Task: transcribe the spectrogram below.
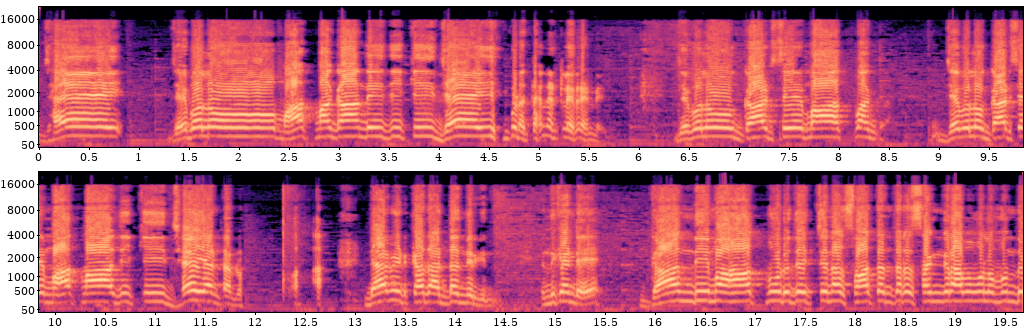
జై జై బోలో మహాత్మా గాంధీజీకి జై. ఇప్పుడు తినట్లేరండి జబలో గాడ్సే మహాత్మా జబలో గాడ్సే మహాత్మాజీకి జై అంటారు. డావిడ్ కథ అడ్డం తిరిగింది. ఎందుకంటే గాంధీ మహాత్ముడు తెచ్చిన స్వాతంత్ర సంగ్రామంలో ముందు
